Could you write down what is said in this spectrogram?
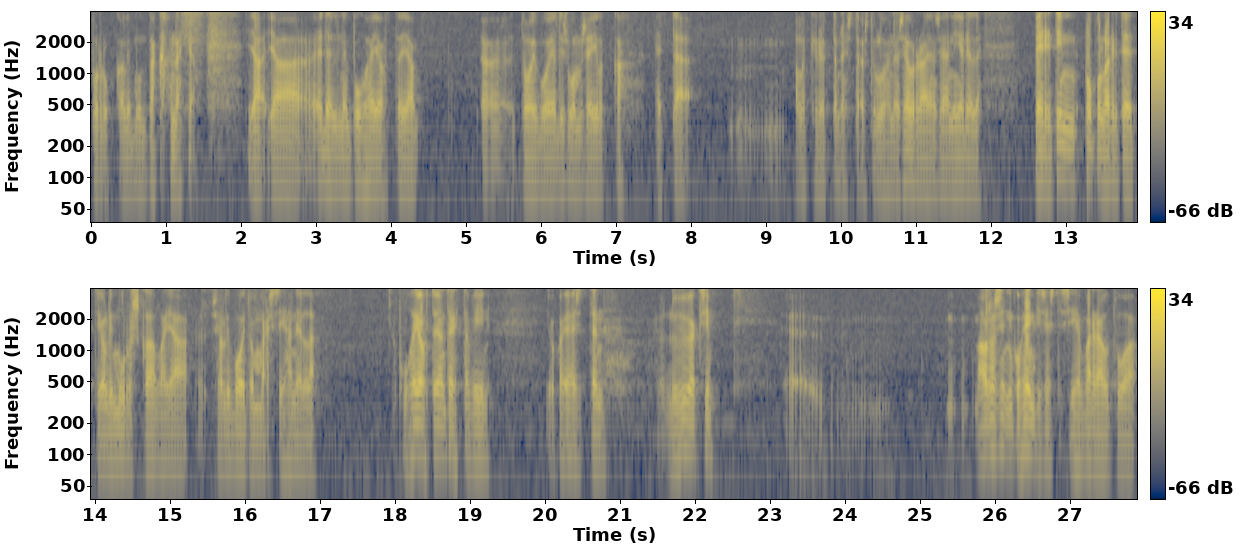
porukka oli mun takana ja, ja, ja edellinen puheenjohtaja toivoi, eli Suomisen Ilkka, että mm, allekirjoittaneesta olisi tullut hänen seuraajansa ja niin edelleen. Pertin populariteetti oli murskaava ja se oli voitonmarssi hänellä puheenjohtajan tehtäviin, joka jäi sitten lyhyeksi. Mä osasin niin henkisesti siihen varautua.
